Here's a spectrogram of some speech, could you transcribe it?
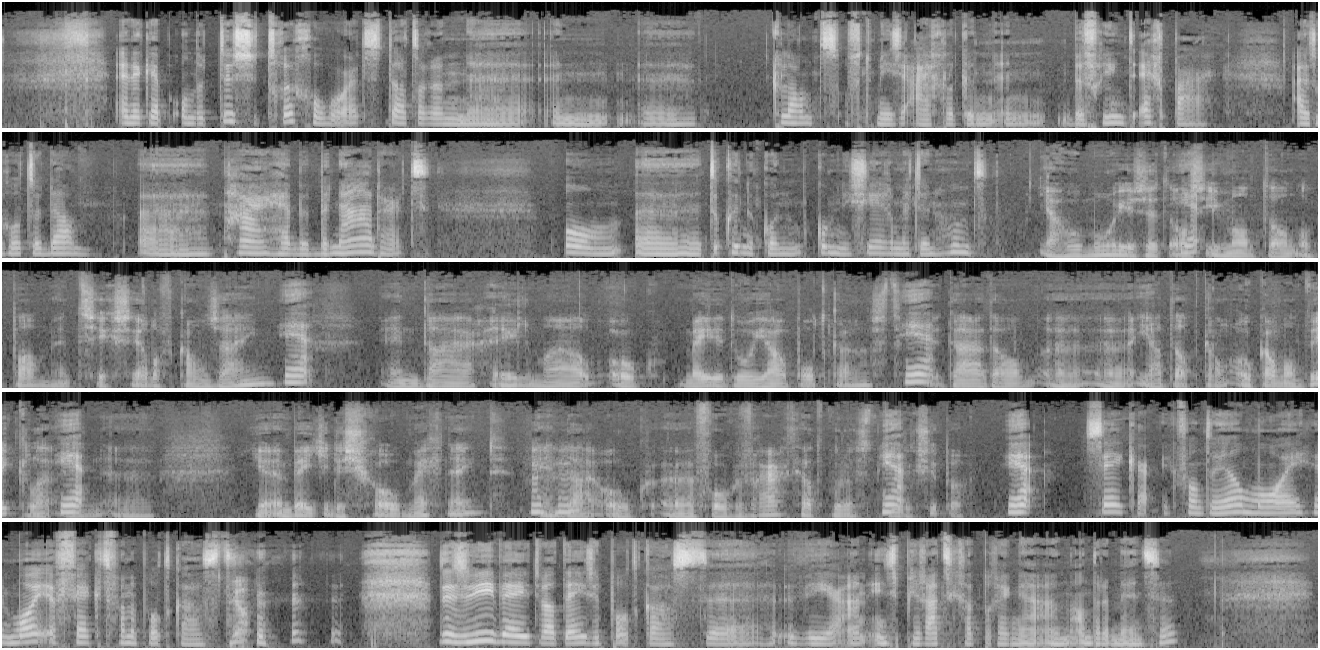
En ik heb ondertussen teruggehoord dat er een, eh, een klant, of tenminste eigenlijk een, een bevriend echtpaar uit Rotterdam, haar hebben benaderd om te kunnen com- communiceren met hun hond. Ja, hoe mooi is het als Ja. iemand dan op een moment zichzelf kan zijn. Ja, En daar helemaal ook mede door jouw podcast, Ja. daar dan, eh, eh, ja, dat kan ook kan ontwikkelen. Ja. En eh, je een beetje de schroom wegneemt. En Mhm. daar ook voor gevraagd gaat worden. Dat is natuurlijk super. ja, zeker. Ik vond het heel mooi. Een mooi effect van de podcast. Ja. Dus wie weet wat deze podcast weer aan inspiratie gaat brengen aan andere mensen.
